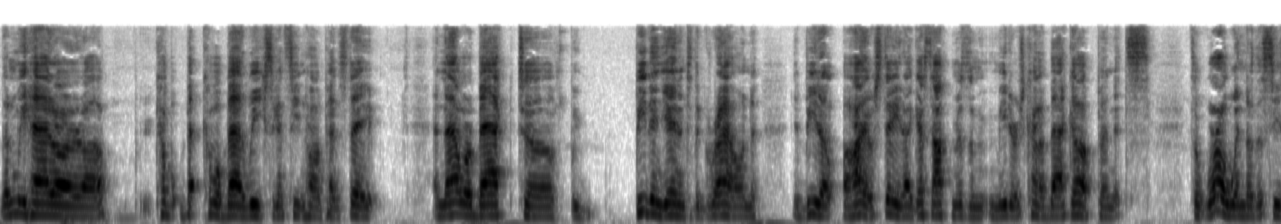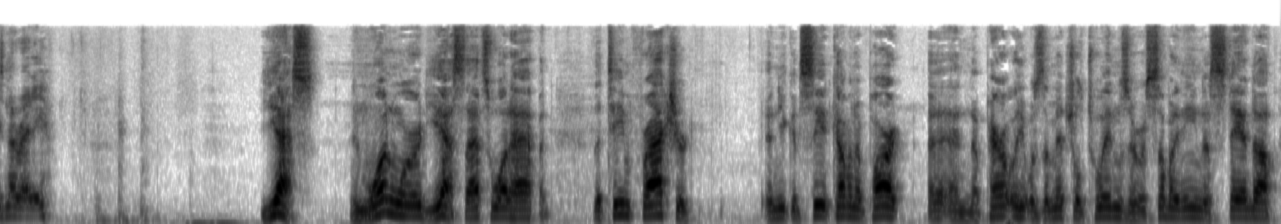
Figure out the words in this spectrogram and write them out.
Then we had our uh, couple couple bad weeks against Seton Hall and Penn State. And now we're back to we beat Indiana into the ground. It beat Ohio State. I guess optimism meter is kind of back up and it's it's a whirlwind of the season already. Yes. In one word, yes, that's what happened. The team fractured, and you could see it coming apart. And apparently, it was the Mitchell twins, or was somebody needing to stand up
